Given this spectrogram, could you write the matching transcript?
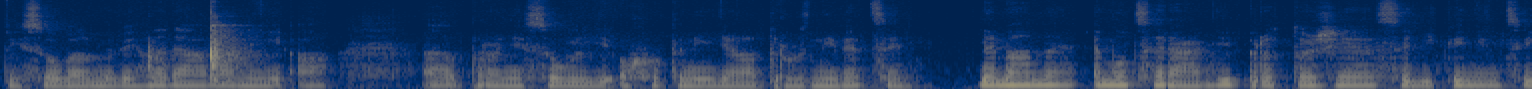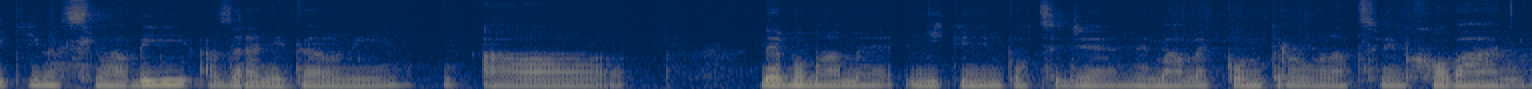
ty jsou velmi vyhledávaný a pro ně jsou lidi ochotní dělat různé věci. Nemáme emoce rádi, protože se díky nim cítíme slabý a zranitelný a nebo máme díky nim pocit, že nemáme kontrolu nad svým chováním.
